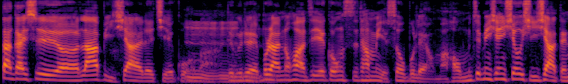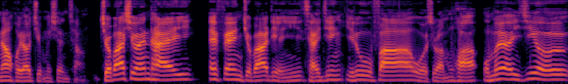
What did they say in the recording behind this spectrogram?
大概是呃拉比下来的结果嘛，嗯、对不对？不然的话，这些公司他们也受不了嘛。好，我们这边先休息一下，等下回到节目现场。九八新闻台 FM 九八点一财经一路发，我是阮慕驊。我们已经有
